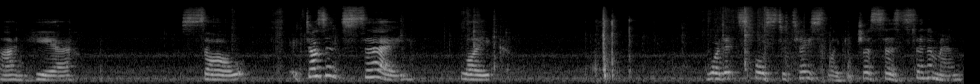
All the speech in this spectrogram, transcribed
on here. So it doesn't say like what it's supposed to taste like. It just says cinnamon,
